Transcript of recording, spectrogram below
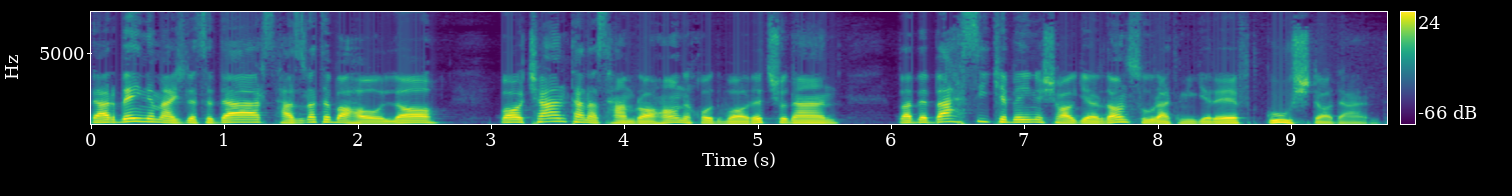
در بین مجلس درس حضرت بهاءالله با چند تن از همراهان خود وارد شدند و به بحثی که بین شاگردان صورت می گرفت گوش دادند.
